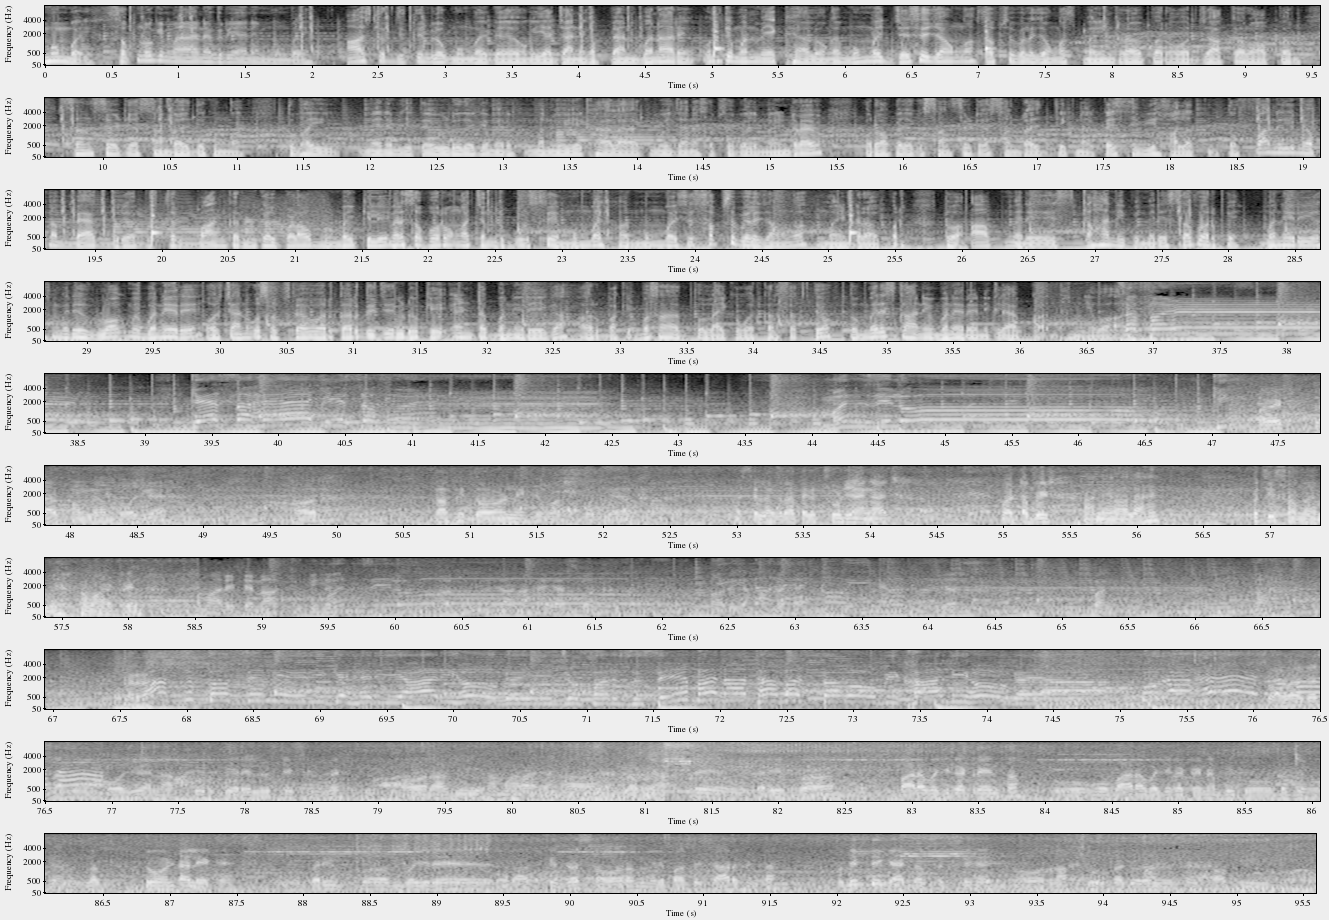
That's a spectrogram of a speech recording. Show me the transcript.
मुंबई सपनों की माया नगरी यानी मुंबई। आज तक जितने भी लोग मुंबई गए होंगे या जाने का प्लान बना रहे हैं, उनके मन में एक ख्याल होगा, मुंबई जैसे जाऊँगा, सबसे पहले जाऊँगा मरीन ड्राइव पर और जाकर वहाँ पर सनसेट या सनराइज देखूँगा। तो भाई, मैंने भी जितने वीडियो देखे, मेरे मन में ये ख्याल आया कि मुझे जाना सबसे पहले मरीन ड्राइव और वहाँ पर जाकर सनसेट या सनराइज देखना है, किसी भी हालत में। तो फाइनली मैं अपना बैग बुरा बिस्तर बाँध कर निकल पड़ा हूँ मुंबई के लिए। मेरा सफ़र होगा चंद्रपुर से मुंबई और मुंबई से सबसे पहले जाऊँगा मरीन ड्राइव पर। तो आप मेरे इस कहानी पे, मेरे सफ़र पे बने रहिए, मेरे ब्लॉग में बने रहे और चैनल को सब्सक्राइब कर दीजिए। वीडियो के एंड तक बने रहेगा और बाकी पसंद आए तो लाइक ओवर कर सकते हो। तो मेरे इस कहानी में बने रहने के लिए आपका धन्यवाद। सफ़र कैसा है ये सफ़र? मंजिलों की और प्लेटफॉर्म में हम पहुँच गए और काफ़ी दौड़ने के बाद पहुँच गए ऐसे लग रहा था कि छूट जाएँगे आज बट अभी आने वाला है। कुछ ही समय में हमारा ट्रेन हमारी ट्रेन आ चुकी है। रास्तों से मेरी गहरी यारी हो गई जो फ़र्ज़ से भरा था बस बस्ता वो भी खाली हो गया। बुरा है सोलह के समय हम पहुँच गए नागपुर के रेलवे स्टेशन में और अभी हमारा यहाँ मतलब यहाँ से करीब बारह बजे का ट्रेन था तो वो बारह बजे का ट्रेन अभी दो बजे हो गया मतलब दो घंटा लेट है। तो करीब अभी बज रहे हैं रात के दस और अब मेरे पास है चार घंटा। तो देखते हैं क्या कर सकते हैं। और नागपुर का जो रेलवे स्टेशन है काफ़ी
